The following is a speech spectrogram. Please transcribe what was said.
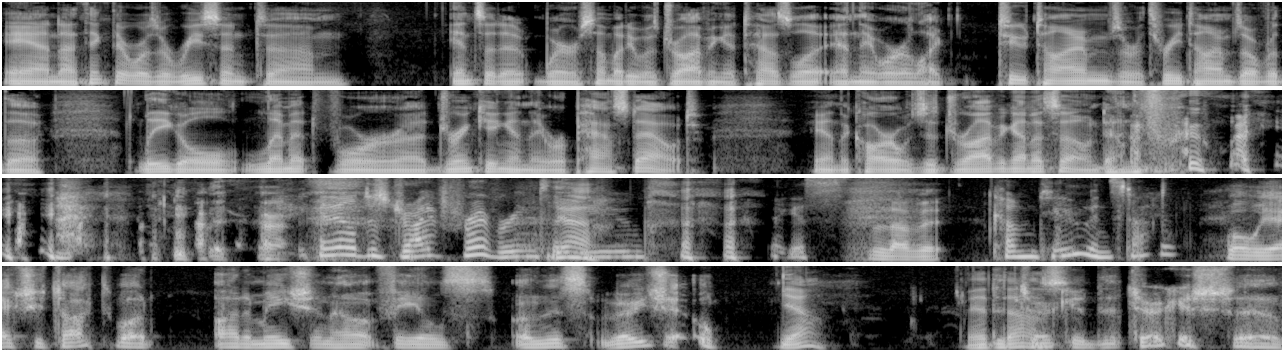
And I think there was a recent um, incident where somebody was driving a Tesla and they were like two times or three times over the legal limit for uh, drinking and they were passed out. And the car was just driving on its own down the freeway. And they'll just drive forever until Yeah. you, I guess, Love it. come to and stop it. Well, we actually talked about automation, how it fails on this very show. yeah, it the, does. Turk- the Turkish uh,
